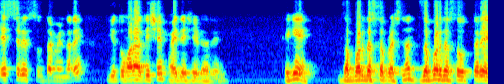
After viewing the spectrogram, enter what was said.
टेस्ट सिरीज सुद्धा मिळणार आहे जी तुम्हाला अतिशय फायदेशीर ठरेल. ठीक आहे? जबरदस्त प्रश्न जबरदस्त उत्तरे.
